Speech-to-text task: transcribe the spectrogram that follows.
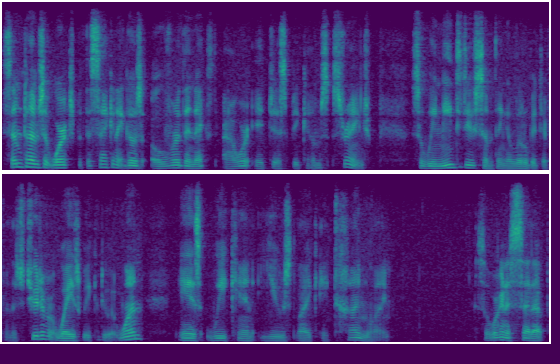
Sometimes it works, but the second it goes over the next hour, it just becomes strange. So we need to do something a little bit different. There's two different ways we can do it. One is we can use like a timeline. So we're going to set up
